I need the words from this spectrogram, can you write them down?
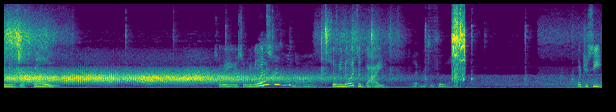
Can use your phone. So we so we know Why it's is this long? so we know it's a guy. But this is so long. What you see?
